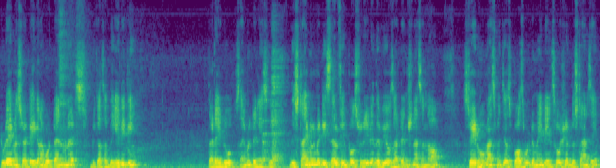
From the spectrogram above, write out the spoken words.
Today I must have taken about 10 minutes because of the editing that I do simultaneously. This time limit is self-imposed to retain the viewer's attention as a norm. Stay at home as much as possible to maintain social distancing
